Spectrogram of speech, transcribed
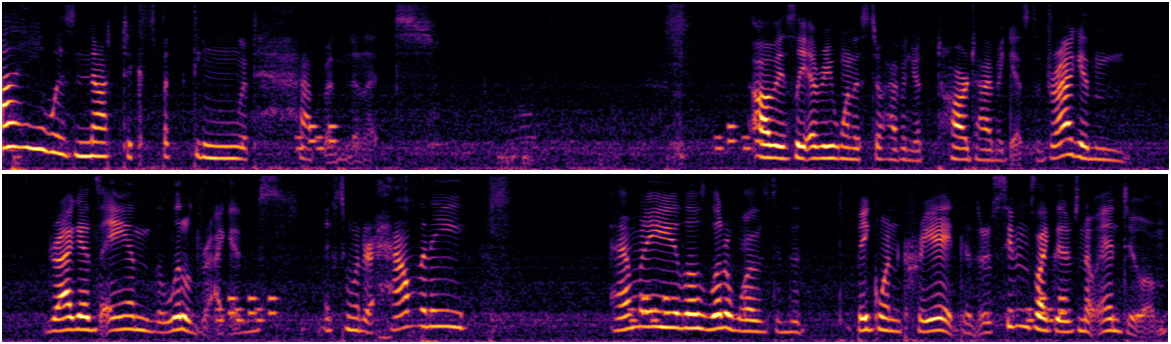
I was not expecting what happened in it. Obviously, everyone is still having a hard time against the dragon, dragons and the little dragons. Makes me wonder how many, how many of those little ones did the big one create? Because it seems like there's no end to them.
